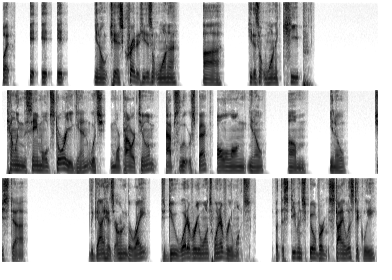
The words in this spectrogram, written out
but it it it you know, to his credit, he doesn't want to, uh, he doesn't want to keep telling the same old story again, which more power to him. Absolute respect all along, you know, um, you know, just, uh, the guy has earned the right to do whatever he wants whenever he wants. But the Steven Spielberg stylistically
